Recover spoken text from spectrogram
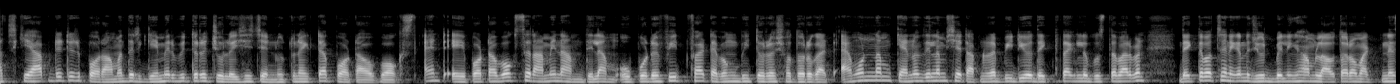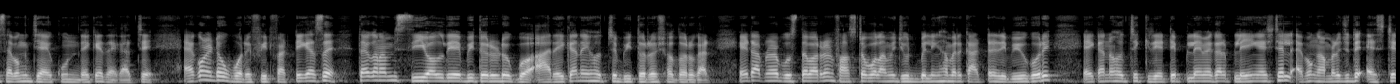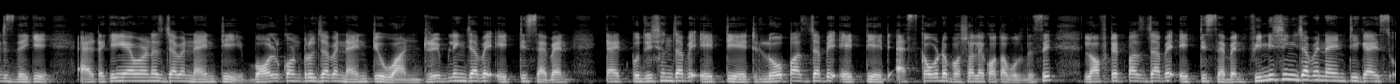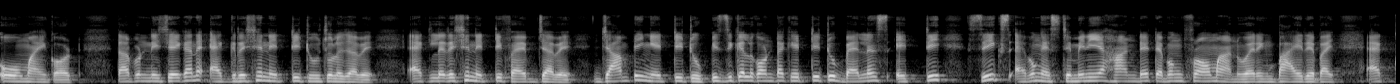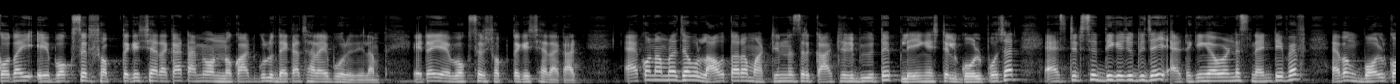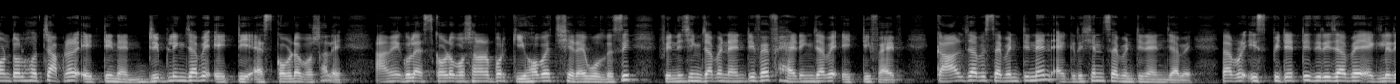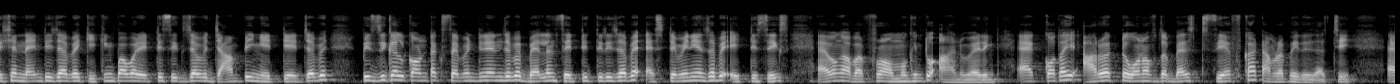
আজকে আপডেটের পর আমাদের গেমের ভিতরে চলে এসেছে নতুন একটা পটাও বক্স। অ্যান্ড এই পটা বক্সের আমি নাম দিলাম উপরে ফিটফাট এবং ভিতরে সদরঘাট। এমন নাম কেন দিলাম সেটা আপনারা ভিডিও দেখতে থাকলে বুঝতে পারবেন। দেখতে পাচ্ছেন এখানে জুট, বেলিংহাম লাউতারো মার্টিনেস এবং জ্যাকুন দেখে দেখাচ্ছে। এখন এটা উপরে ফিটফাট ঠিক আছে? তো এখন আমি সি অল দিয়ে ভিতরে ঢুকবো আর এখানেই হচ্ছে ভিতরে সদরঘাট। এটা আপনারা বুঝতে পারবেন। ফার্স্ট অফ অল আমি জুট, বেলিংহামের কার্ডটা রিভিউ করি। এখানে হচ্ছে creative playmaker playing style এবং আমরা যদি স্টেটস দেখি অ্যাটাকিং অ্যাওয়ারনেস যাবে নাইনটি বল কন্ট্রোল যাবে নাইনটি ওয়ান ড্রিবলিং যাবে এইট্টি সেভেন টাইট পজিশন যাবে এইট্টি এইট লো পাস যাবে এইট্টি এইট অ্যাসকাউটে বসালে কথা বলতেছি লফটেড পাস যাবে এইট্টি সেভেন ফিনিশিং যাবে ninety guys oh my god তারপর নিচে এখানে অ্যাগ্রেশন এইট্টি টু চলে যাবে অ্যাক্লারেশন এইট্টি ফাইভ যাবে jumping eighty two physical contact eighty two balance eighty six এবং স্টেমিনিয়া হান্ড্রেড এবং ফ্রম আনওয়ারিং বাইরে বাই এক কথায় এ বক্সের সব থেকে সেরা কার্ড আমি অন্য কার্ডগুলো দেখা ছাড়াই বলে দিলাম। এটাই এ বক্সের সবথেকে সেরা কার্ড এখন আমরা যাব লাউতারা মার্টিনেসের কার্ড রিভিউতে প্লেয়িং স্টাইল গোল পোচার অ্যাস্টেটসের দিকে যদি যাই অ্যাটাকিং অ্যাওয়ারনেস নাইনটি ফাইভ এবং বল কন্ট্রোল হচ্ছে আপনার এইট্টি নাইন ড্রিবলিং যাবে এইট্টি স্কাউটে বসালে। আমি এগুলো স্কাউটে বসানোর পর কী হবে সেটাই বলতেছি। ফিনিশিং যাবে নাইনটি ফাইভ হেডিং যাবে এইট্টি ফাইভ কার্ল যাবে seventy nine aggression seventy nine যাবে। তারপর স্পিড এইট্টি থ্রি যাবে এগ্লেরেশন নাইনটি যাবে কিকিং পাওয়ার এইট্টি সিক্স যাবে জাম্পিং এইট্টি এইট যাবে ফিজিক্যাল কন্ট্যাক্ট সেভেন্টি নাইন যাবে ব্যালেন্স এইট্টি থ্রি যাবে অ্যাস্টেমিনিয়া যাবে এইট্টি সিক্স এবং আবার ফ্রমও কিন্তু আনওয়ারিং এক কথায় আরও একটা one of the best C F card আমরা পেতে যাচ্ছি।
